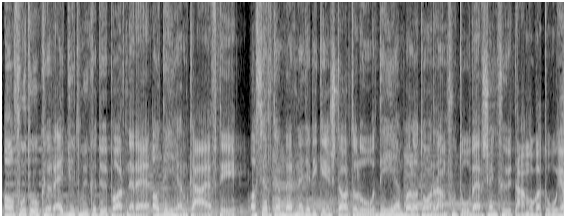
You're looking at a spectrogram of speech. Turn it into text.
A Futókör együttműködő partnere a DM Kft. A szeptember 4-én startoló DM Balaton Run futóverseny főtámogatója.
